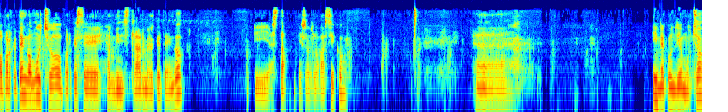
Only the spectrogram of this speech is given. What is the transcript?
o porque tengo mucho, o porque sé administrarme el que tengo. Y ya está, eso es lo básico. Eh, y me cundió mucho,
